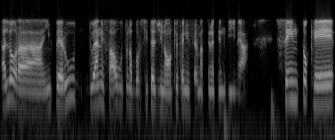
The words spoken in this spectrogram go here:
allora, in Perù due anni fa ho avuto una borsita al ginocchio che è un'infiammazione tendinea. Sento che,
